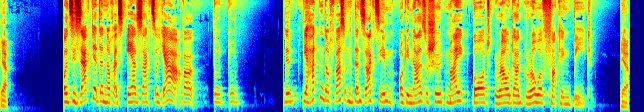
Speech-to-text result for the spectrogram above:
Ja. Und sie sagt ja dann noch, als er sagt so, ja, aber du, du, wir hatten doch was und dann sagt sie im Original so schön, My God, Rauder, grow a fucking beak. Ja.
